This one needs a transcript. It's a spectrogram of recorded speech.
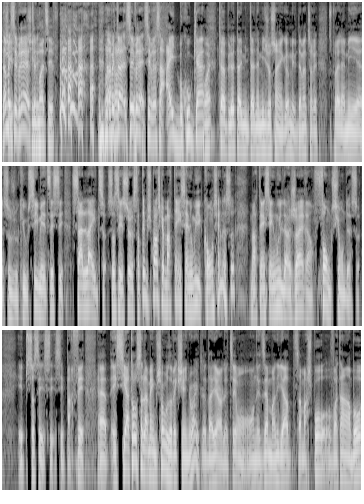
Non, mais c'est vrai. Le motif. non, mais c'est vrai, c'est vrai, ça aide beaucoup quand t'as, puis là, t'as, nommé juste un gars, mais évidemment, tu, tu pourrais nommer euh, Suzuki aussi, mais tu sais, c'est, ça l'aide, ça. Ça, c'est sûr. Certain, puis je pense que Martin Saint-Louis est conscient de ça. Martin Saint-Louis le gère en fonction de ça. Et puis ça, c'est, c'est, c'est parfait. Euh, et Seattle, c'est la même chose avec Shane Wright, d'ailleurs. Sais, on, on a dit à un moment donné, regarde, ça marche pas, va-t'en en bas.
